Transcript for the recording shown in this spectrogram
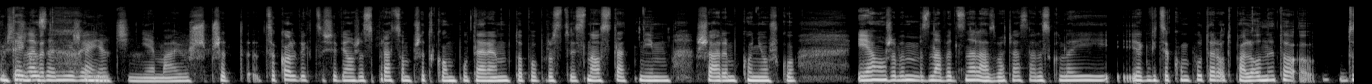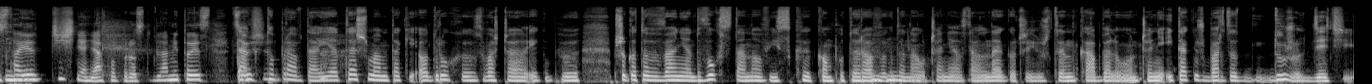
Myślę, tego że nawet zamierzenia. chęci nie ma już przed cokolwiek, co się wiąże z pracą przed komputerem, to po prostu jest na ostatnim szarym koniuszku. I ja może bym nawet znalazła czas, ale z kolei jak widzę komputer odpalony, to dostaję Mhm. ciśnienia po prostu. Dla mnie to jest coś... Tak, to prawda. Ja też mam taki odruch, zwłaszcza jakby przygotowywania dwóch stanowisk komputerowych Mhm. do nauczania zdalnego, czyli już ten kabel, łączenie. I tak już bardzo dużo dzieci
